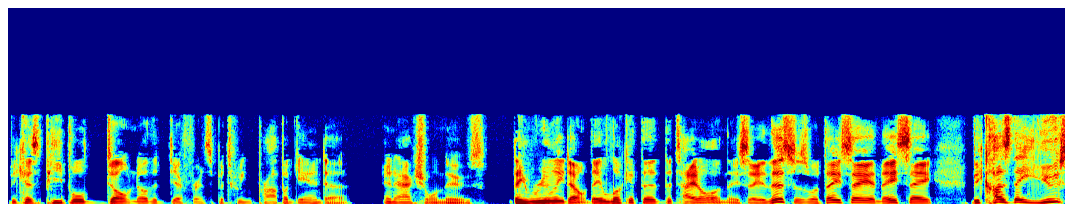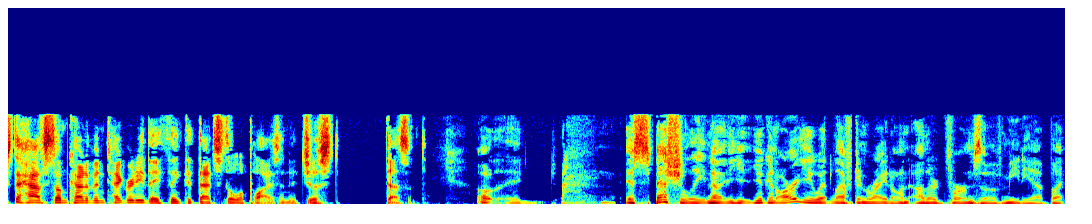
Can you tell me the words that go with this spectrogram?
because people don't know the difference between propaganda and actual news. They really don't. They look at the, the title and they say, this is what they say. And they say, because they used to have some kind of integrity, they think that that still applies. And it just doesn't. Oh, especially now you, you, can argue it left and right on other forms of media, but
